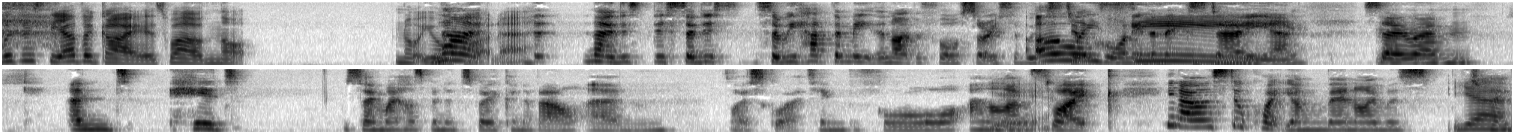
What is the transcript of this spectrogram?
Was this the other guy as well? Not, not your partner. uh, no, this this so this so we had the meet the night before. Sorry, so we were Oh, still I horny the next day. Yeah. see. So um, and he'd so my husband had spoken about um like squirting before, and I was like, you know, I was still quite young then. I was Yeah.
